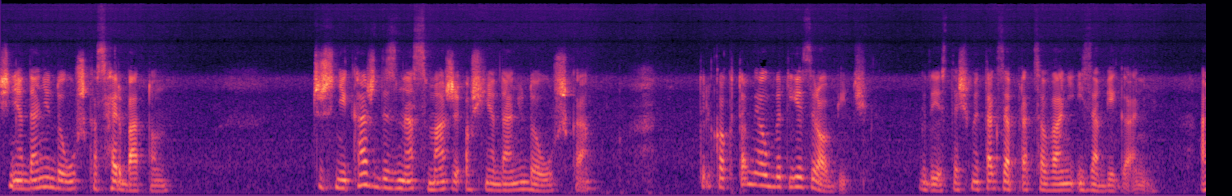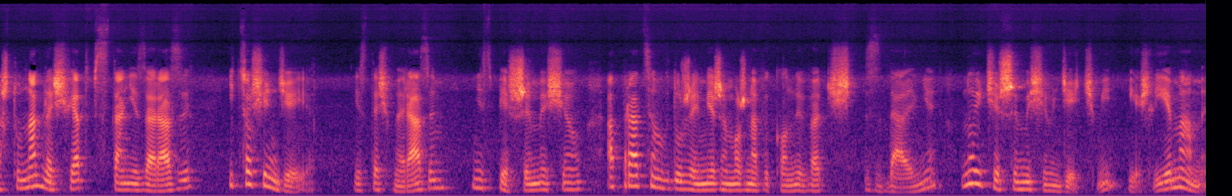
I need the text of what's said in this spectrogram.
Śniadanie do łóżka z herbatą. Czyż nie każdy z nas marzy o śniadaniu do łóżka? Tylko kto miałby je zrobić, gdy jesteśmy tak zapracowani i zabiegani? Aż tu nagle świat wstanie zarazy i co się dzieje? Jesteśmy razem, nie spieszymy się, a pracę w dużej mierze można wykonywać zdalnie, no i cieszymy się dziećmi, jeśli je mamy.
